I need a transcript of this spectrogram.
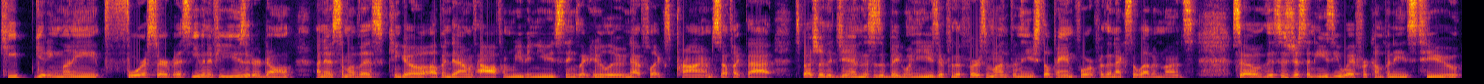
keep getting money for a service even if you use it or don't. I know some of us can go up and down with how often we even use things like hulu netflix prime stuff like that especially the gym. This is a big one. You use it for the first month and then you're still paying for it for the next 11 months. So this is just an easy way for companies to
